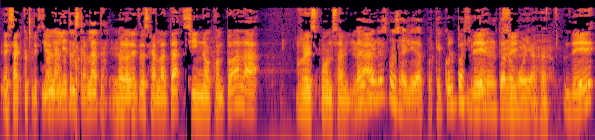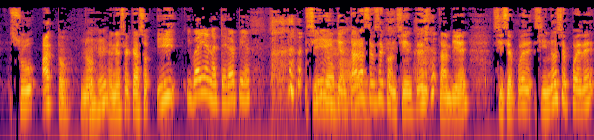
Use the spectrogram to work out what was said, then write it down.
exacto No, cristiana, la letra escarlata. no la letra escarlata, sino con toda la responsabilidad Más bien responsabilidad, porque culpa sí De- tiene un tono sí. muy... Ajá. de su acto, ¿no? En ese caso y Y vayan a terapia. Sí, no intentar hacerse conscientes también, si se puede, si no se puede,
